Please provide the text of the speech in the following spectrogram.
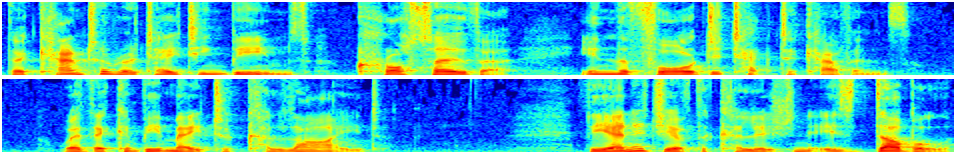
The counter rotating beams cross over in the four detector caverns, where they can be made to collide. The energy of the collision is double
